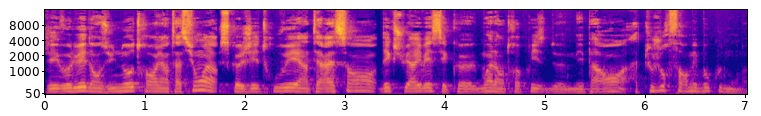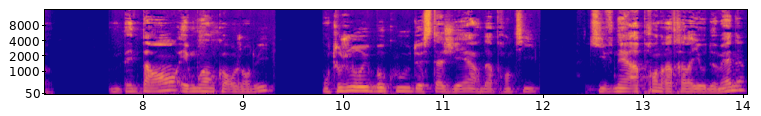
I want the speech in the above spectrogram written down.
J'ai évolué dans une autre orientation. Alors, ce que j'ai trouvé intéressant dès que je suis arrivé, c'est que moi, l'entreprise de mes parents a toujours formé beaucoup de monde. Mes parents, et moi encore aujourd'hui, ont toujours eu beaucoup de stagiaires, d'apprentis, qui venaient apprendre à travailler au domaine.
